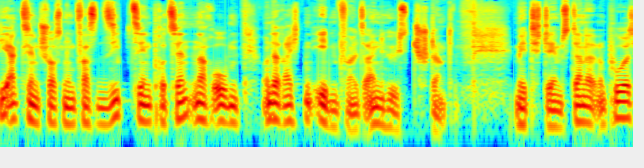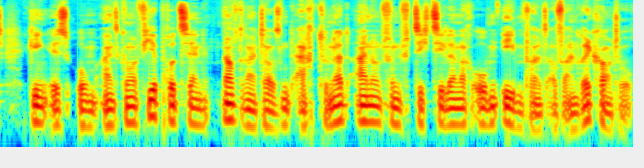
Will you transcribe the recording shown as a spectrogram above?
Die Aktien schossen um fast 17 Prozent nach oben und erreichten ebenfalls einen Höchststand. Mit dem Standard Poor's ging es um 1,4 Prozent auf 3.851 Zähler nach oben, ebenfalls auf ein Rekordhoch.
